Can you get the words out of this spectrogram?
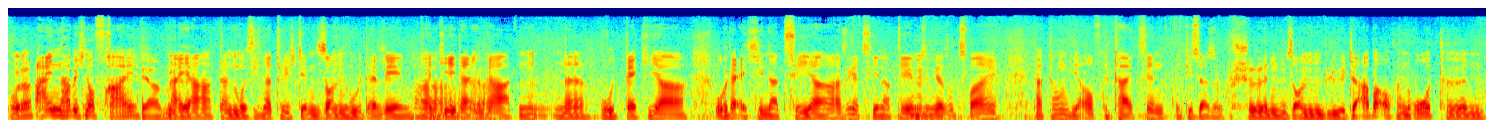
oder? Einen habe ich noch frei. Ja, bitte. naja, dann muss ich natürlich den Sonnenhut erwähnen. Ah, Kennt jeder ja. im Garten. Ne? Rudbeckia oder Echinacea. Also jetzt je nachdem Hm. sind ja so zwei Gattungen, die aufgeteilt sind. Mit dieser so schönen Sonnenblüte. Aber auch in Rottönen.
